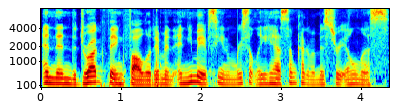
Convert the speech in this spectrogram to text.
and then the drug thing followed him and, and you may have seen him recently he has some kind of a mystery illness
